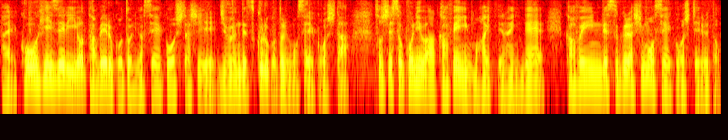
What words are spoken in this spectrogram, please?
はい、コーヒーゼリーを食べることには成功したし自分で作ることにも成功した。そしてそこにはカフェインも入ってないんでカフェインレス暮らしも成功していると。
